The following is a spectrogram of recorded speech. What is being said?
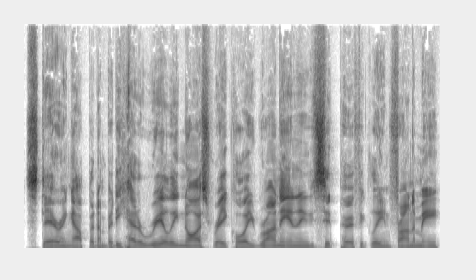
staring up at them, but he had a really nice recall. He'd run in and he'd sit perfectly in front of me.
